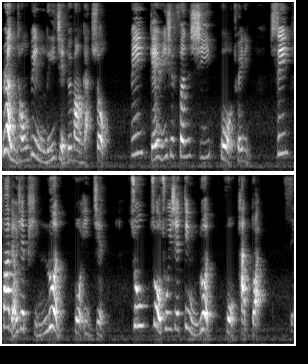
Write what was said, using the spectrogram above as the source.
认同并理解对方的感受，B 给予一些分析或推理，C 发表一些评论或意见，猪做出一些定论或判断。C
